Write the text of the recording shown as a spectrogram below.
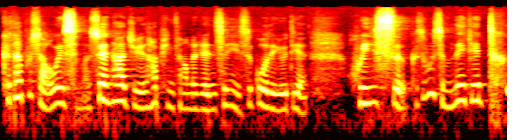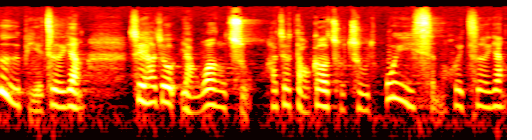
可她不晓得为什么，虽然她觉得她平常的人生也是过得有点灰色，可是为什么那天特别这样？所以她就仰望主，她就祷告主，主为什么会这样？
